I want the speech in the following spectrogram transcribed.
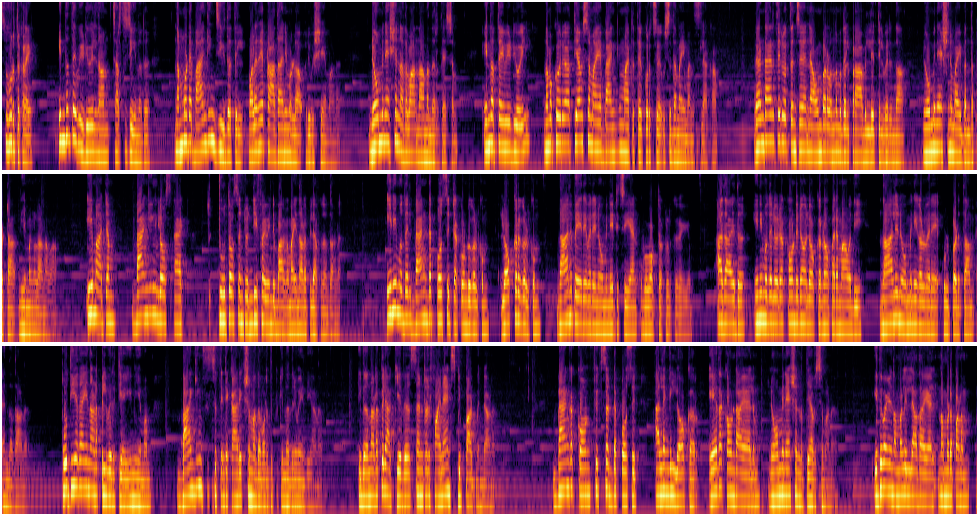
സുഹൃത്തുക്കളെ ഇന്നത്തെ വീഡിയോയിൽ നാം ചർച്ച ചെയ്യുന്നത് നമ്മുടെ ബാങ്കിംഗ് ജീവിതത്തിൽ വളരെ പ്രാധാന്യമുള്ള ഒരു വിഷയമാണ്. നോമിനേഷൻ അഥവാ നാമനിർദ്ദേശം. ഇന്നത്തെ വീഡിയോയിൽ നമുക്കൊരു അത്യാവശ്യമായ ബാങ്കിംഗ് മാറ്റത്തെക്കുറിച്ച് വിശദമായി മനസ്സിലാക്കാം. രണ്ടായിരത്തി ഇരുപത്തഞ്ച് നവംബർ ഒന്ന് മുതൽ പ്രാബല്യത്തിൽ വരുന്ന നോമിനേഷനുമായി ബന്ധപ്പെട്ട നിയമങ്ങളാണവ. ഈ മാറ്റം banking laws act two thousand twenty ഫൈവിന്റെ ഭാഗമായി നടപ്പിലാക്കുന്നതാണ്. ഇനി മുതൽ ബാങ്ക് ഡെപ്പോസിറ്റ് അക്കൗണ്ടുകൾക്കും ലോക്കറുകൾക്കും നാല് പേരെ വരെ നോമിനേറ്റ് ചെയ്യാൻ ഉപഭോക്താക്കൾക്ക് കഴിയും. അതായത് ഇനി മുതൽ ഒരു അക്കൗണ്ടിനോ ലോക്കറിനോ പരമാവധി നാല് നോമിനികൾ വരെ ഉൾപ്പെടുത്താം എന്നതാണ്. പുതിയതായി നടപ്പിൽ വരുത്തിയ ഈ നിയമം ബാങ്കിംഗ് സിസ്റ്റത്തിന്റെ കാര്യക്ഷമത വർദ്ധിപ്പിക്കുന്നതിന് വേണ്ടിയാണ്. ഇത് നടപ്പിലാക്കിയത് സെൻട്രൽ ഫൈനാൻസ് ഡിപ്പാർട്ട്മെന്റ് ആണ് ബാങ്ക് അക്കൗണ്ട് ഫിക്സഡ് ഡെപ്പോസിറ്റ് അല്ലെങ്കിൽ ലോക്കർ ഏത് അക്കൗണ്ട് ആയാലും നോമിനേഷൻ അത്യാവശ്യമാണ്. ഇതുവഴി നമ്മളില്ലാതായാൽ നമ്മുടെ പണം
